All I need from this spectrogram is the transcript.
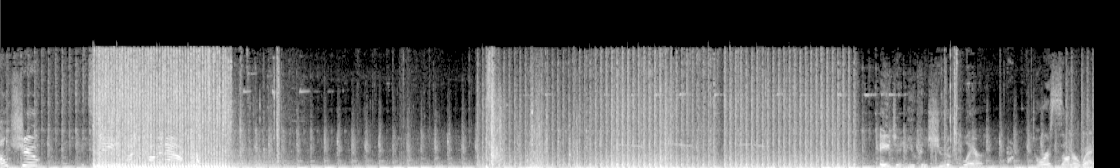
Don't shoot! It's me! I'm coming out! Agent, you can shoot a flare. Taurus is on her way.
